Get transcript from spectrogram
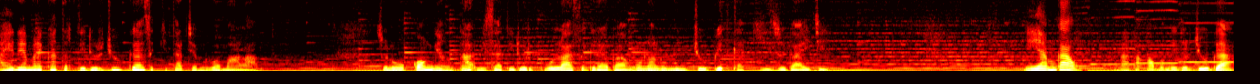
akhirnya mereka tertidur juga sekitar jam 2 malam. Sun Wukong yang tak bisa tidur pula segera bangun lalu mencubit kaki Zubaiji. Diam kau, kenapa kau belum tidur juga?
